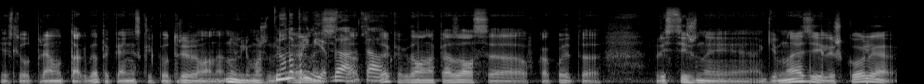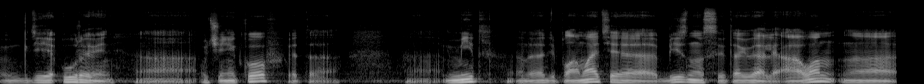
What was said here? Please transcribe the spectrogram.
Если вот прямо вот так, да, такая несколько утрированная. Ну, или, может быть, ну, например, ситуация, да, да, когда он оказался в какой-то престижной гимназии или школе, где уровень учеников — это МИД, да, дипломатия, бизнес и так далее. А он э,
